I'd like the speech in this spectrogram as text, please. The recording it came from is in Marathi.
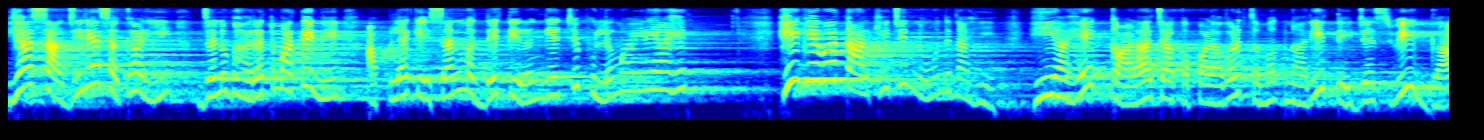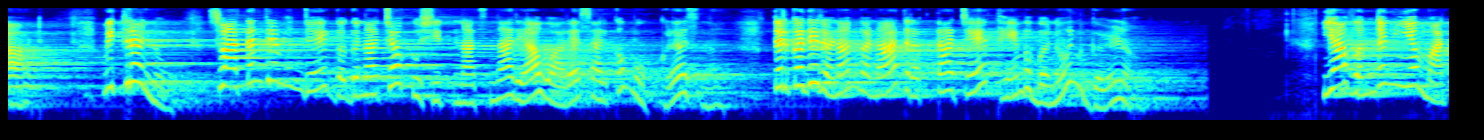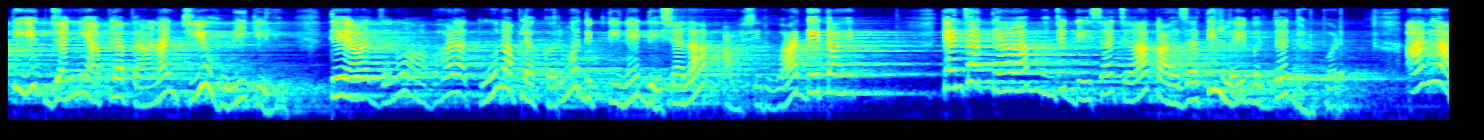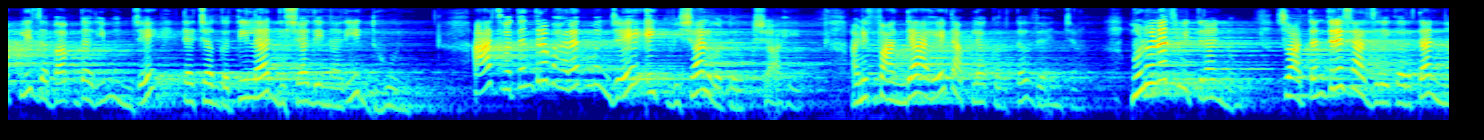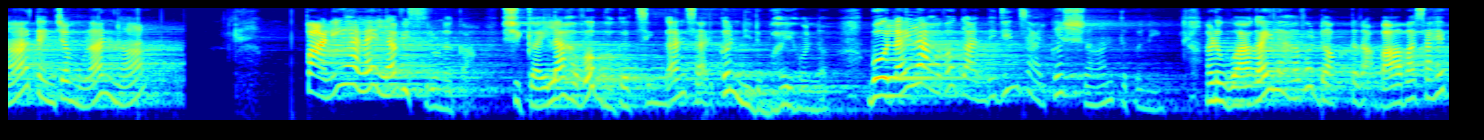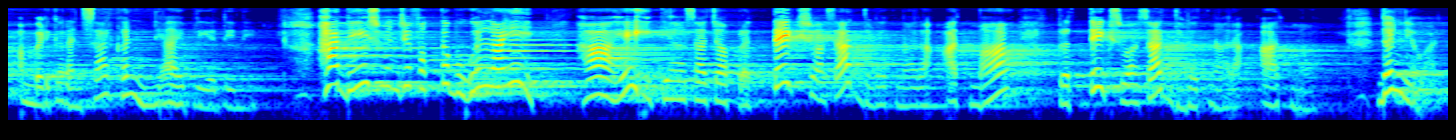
ह्या साजेऱ्या सकाळी जणू भारतमातेने आपल्या केसांमध्ये तिरंग्याची फुलं माळली आहेत. ही केवळ तारखेची नोंद नाही ही आहे काळाच्या कपाळावर चमकणारी तेजस्वी गाठ. मित्रांनो स्वातंत्र्य म्हणजे गगनाच्या कुशीत नाचणाऱ्या वाऱ्यासारखं मोकळं असणं तर कधी रणांगणात रक्ताचे थेंब बनून गळणं. या वंदनीय मातीत ज्यांनी आपल्या प्राणांची होळी केली ते आज जणू आभाळातून आपल्या कर्मदीप्तीने देशाला आशीर्वाद देत आहेत. त्यांचा त्याग म्हणजे देशाच्या काळजातील लयबद्ध धडपड आणि आपली जबाबदारी म्हणजे त्याच्या गतीला दिशा देणारी धून. आज स्वतंत्र भारत म्हणजे एक विशाल वटवृक्ष आहे आणि फांद्या आहेत आपल्या कर्तव्यांच्या. म्हणूनच मित्रांनो स्वातंत्र्य साजरे करताना त्यांच्या मुळांना पाणी घालायला विसरू नका. शिकायला हवं भगतसिंगांसारखं निर्भय होणं. बोलायला हवं गांधीजींसारखं शांतपणे. आणि वागायला हवं डॉक्टर बाबासाहेब आंबेडकरांसारखं न्यायप्रियतेने. हा देश म्हणजे फक्त भूगोल नाही हा आहे इतिहासाच्या प्रत्येक श्वासात धडकणारा आत्मा प्रत्येक श्वासात धडकणारा आत्मा. धन्यवाद.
